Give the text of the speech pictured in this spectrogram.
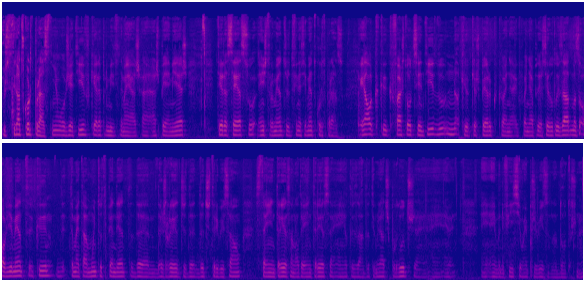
Os certificados de curto prazo tinham um objetivo que era permitir também às, às PMEs ter acesso a instrumentos de financiamento de curto prazo. É algo que, que faz todo sentido, que, que, eu espero que venha, que venha a poder ser utilizado, mas obviamente que também está muito dependente de, das redes de, de, distribuição, se têm interesse ou não têm interesse em utilizar determinados produtos em, em, em benefício ou em prejuízo de outros. Não é?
